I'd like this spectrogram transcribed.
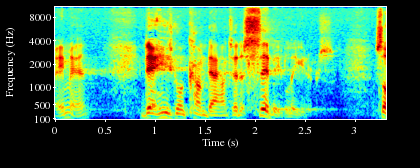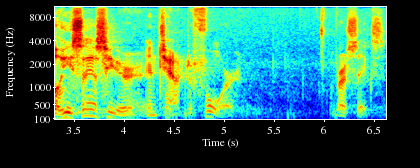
Amen. Then He's going to come down to the civic leaders. So He says here in chapter four, verse six.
